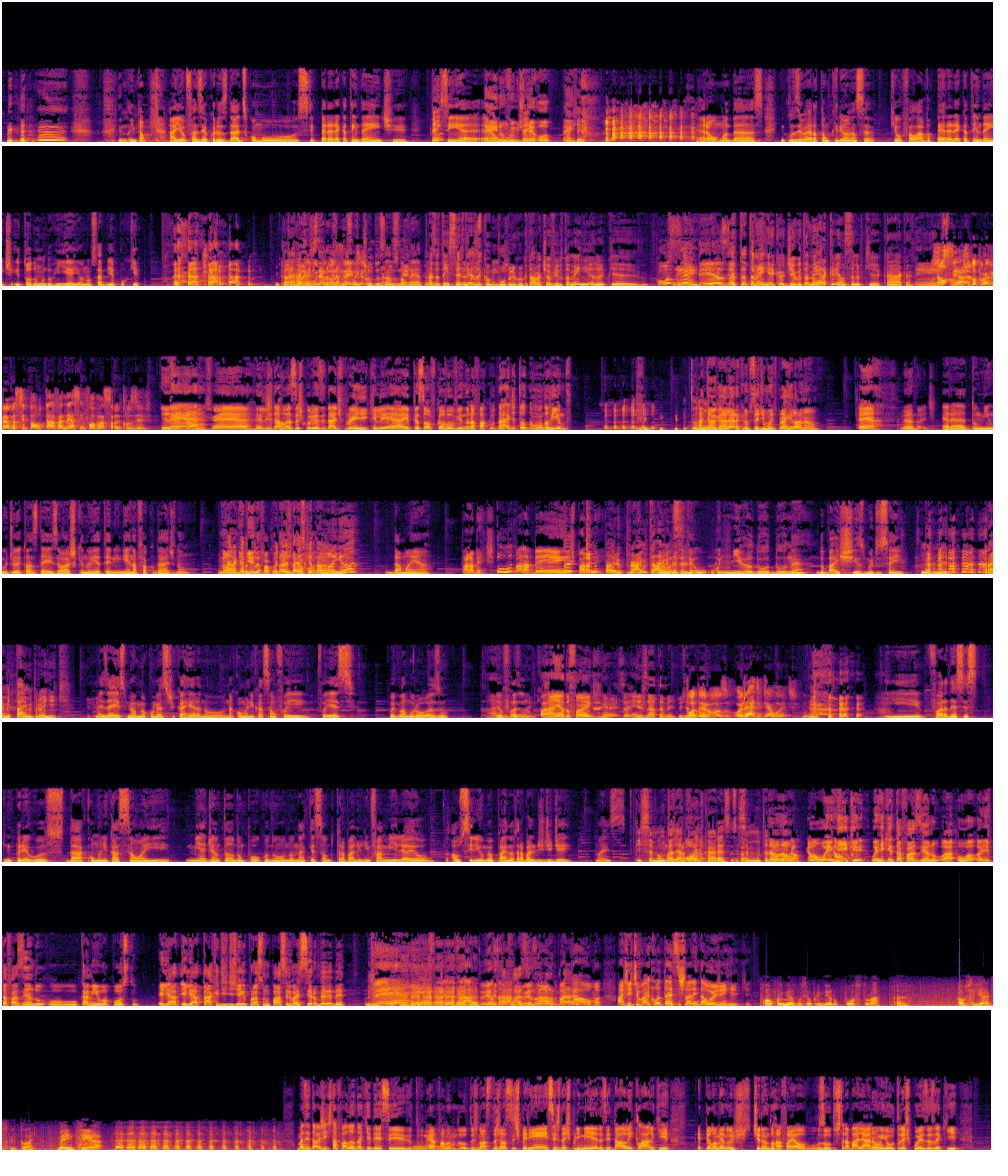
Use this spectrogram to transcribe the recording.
Então, aí eu fazia curiosidades como se perereca tem dente. Tem? Sim, é- era Tem no uma, filme de tem. terror. Tem. Ok. era uma das. Inclusive, eu era tão criança que eu falava perereca tem dente e todo mundo ria e eu não sabia por quê. Então era realmente um programa infantil né? dos anos 90. Mas eu tenho certeza que o público que tava te ouvindo também ria, né? Porque. Com certeza. Também ria que eu digo também era criança, né? Porque, caraca. O sucesso do programa se pautava nessa informação, inclusive. Exatamente. É, é, eles davam essas curiosidades pro Henrique ler, aí o pessoal ficava ouvindo na faculdade, todo mundo rindo. Todo Mas tem uma mundo- galera que não precisa de muito pra rir lá, não. É, verdade. Era domingo de 8 às 10. Eu acho que não ia ter ninguém na faculdade, não. Não, Caraca, era ninguém do... da faculdade 8 às 10 que é da manhã? Da manhã. Parabéns. Parabéns, parabéns. Para o prime Pra time, né? você ver filho? o, o nível do, do, né, do baixismo disso aí. Prime time pro Henrique. Mas é isso, meu, meu começo de carreira no, na comunicação foi, foi esse. Foi glamuroso. Rainha eu do fazendo funk. quadro. Rainha do funk, é isso aí. Exatamente. Poderoso, olhar de diamante. E fora desses empregos da comunicação aí, me adiantando um pouco no- no- na questão do trabalho de em família, eu auxilio meu pai no trabalho de DJ. Mas Isso é muito aleatório, cara. Isso é muito Não, aleatório. não. Calma, o calma. Henrique, o Henrique tá fazendo a- o, ele tá fazendo o caminho oposto. Ele, a- ele ataca de DJ, o próximo passo ele vai ser um BBB. É, exato, exato, fazendo o exato. Mas calma, a gente vai contar essa história ainda hoje, Henrique. Qual foi mesmo o seu primeiro posto lá? auxiliar de escritório. Mentira! Mas então, a gente tá falando aqui desse, né, falando do- dos nossos, das nossas experiências, das primeiras e tal, e claro que, é, pelo menos tirando o Rafael, os outros trabalharam em outras coisas aqui.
